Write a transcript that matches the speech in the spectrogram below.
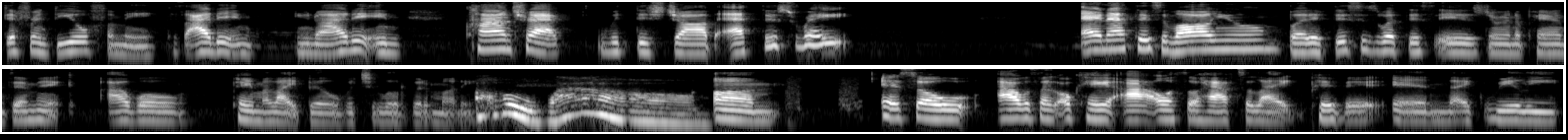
different deal for me because i didn't you know i didn't contract with this job at this rate and at this volume but if this is what this is during a pandemic i will pay my light bill with a little bit of money Oh wow. um and so i was like okay i also have to like pivot and like really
